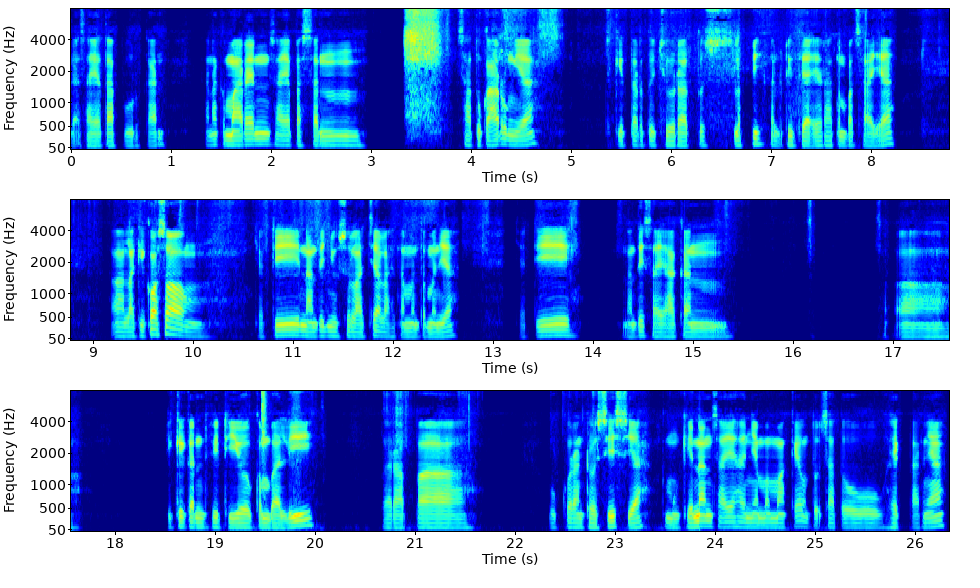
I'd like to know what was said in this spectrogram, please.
nggak saya taburkan. Karena kemarin saya pesan satu karung ya sekitar 700 lebih kalau di daerah tempat saya. Uh, lagi kosong. Jadi nanti nyusul aja lah teman-teman ya jadi nanti saya akan uh, video kembali berapa ukuran dosis ya. Kemungkinan saya hanya memakai untuk satu hektarnya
